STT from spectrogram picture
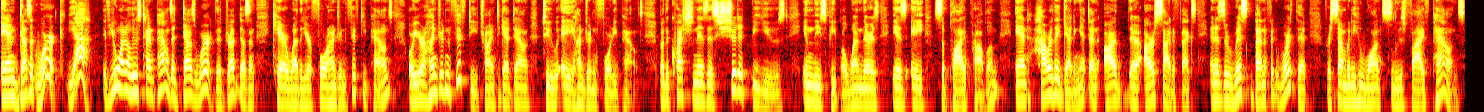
And does it work? Yeah. If you want to lose 10 pounds, it does work. The drug doesn't care whether you're 450 pounds or you're 150 trying to get down to 140 pounds. But the question is, is should it be used in these people when there is, is a supply problem? And how are they getting it? And are there are side effects? And is the risk benefit worth it for somebody who wants to lose five pounds?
